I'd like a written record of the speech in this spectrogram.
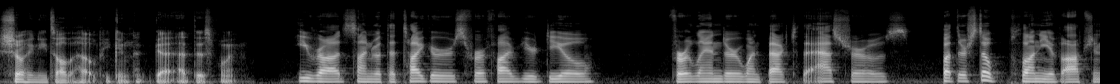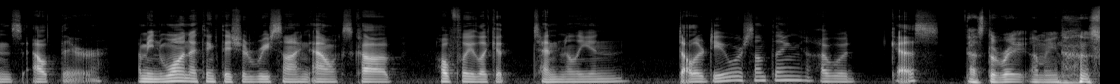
Sure, he needs all the help he can get at this point. Erod signed with the Tigers for a five year deal. Verlander went back to the Astros. But there's still plenty of options out there. I mean, one, I think they should re sign Alex Cobb. Hopefully, like a $10 million deal or something, I would guess. That's the rate. I mean, that's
